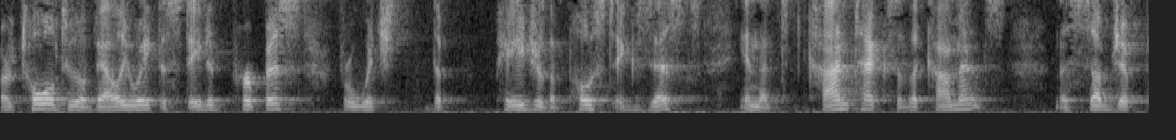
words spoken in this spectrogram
are told to evaluate the stated purpose for which page or the post exists in the context of the comments, the subject,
